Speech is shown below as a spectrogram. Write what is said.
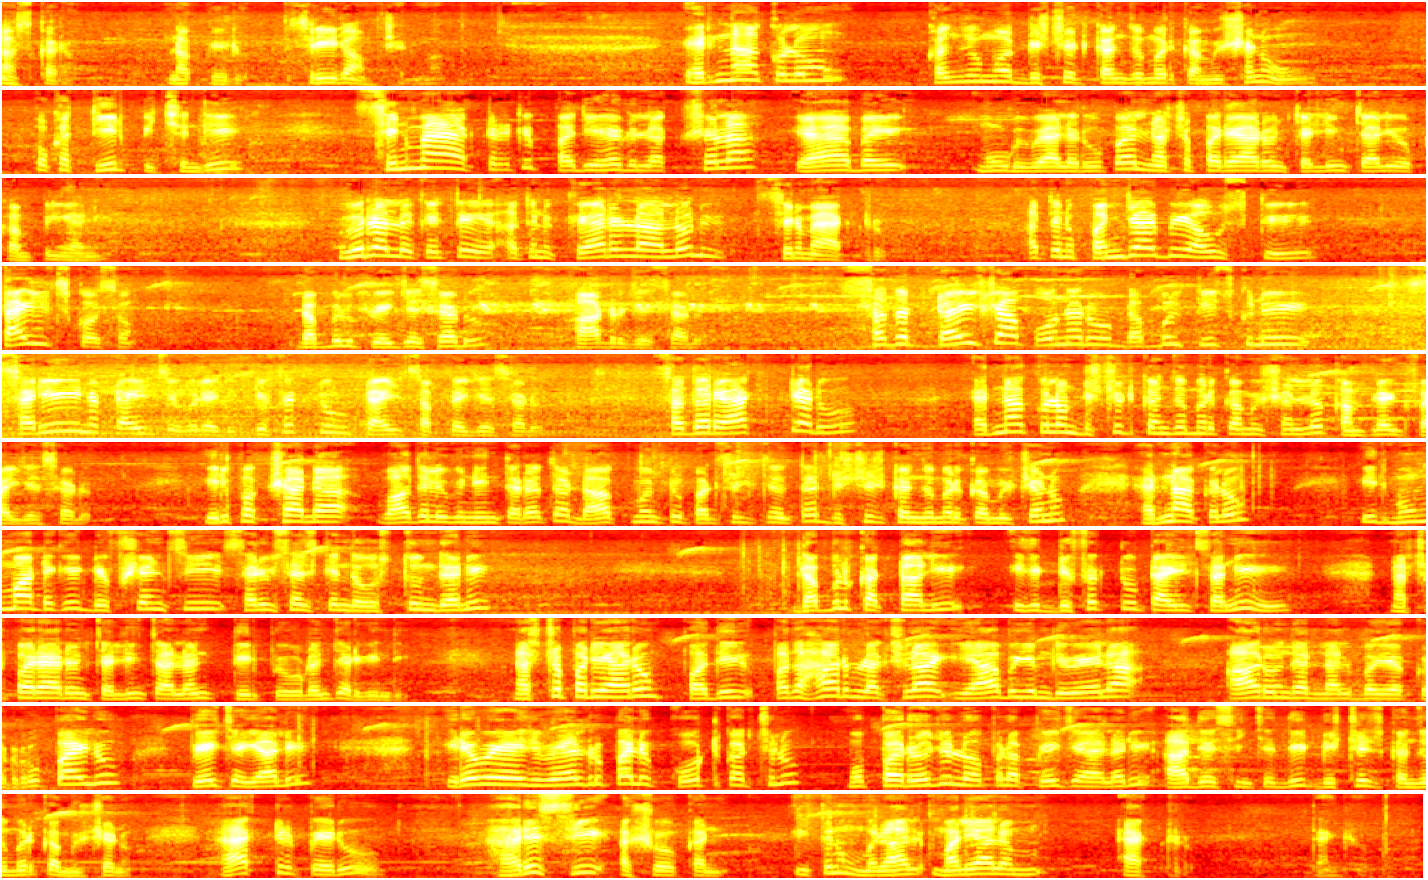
నమస్కారం. నా పేరు Sriram Sharma. Ernakulam consumer district consumer commission ఒక తీర్పు ఇచ్చింది. సినిమా యాక్టర్కి పదిహేడు లక్షల యాభై మూడు వేల రూపాయలు నష్టపరిహారం చెల్లించాలి ఒక కంపెనీ అని. వివరాల్లోకి వెళ్తే అతను కేరళలోని సినిమా యాక్టర్. అతను పంజాబీ హౌస్కి టైల్స్ కోసం డబ్బులు పే చేశాడు ఆర్డర్ చేశాడు. సదర్ టైల్ షాప్ ఓనరు డబ్బులు తీసుకుని సరైన టైల్స్ ఇవ్వలేదు డిఫెక్టివ్ టైల్స్ సప్లై చేశాడు. సదర్ యాక్టరు ఎర్నాకుళం డిస్ట్రిక్ట్ కన్జ్యూమర్ కమిషన్లో కంప్లైంట్ ఫైల్ చేశాడు. ఇరుపక్షాన వాదలు వినిన తర్వాత డాక్యుమెంట్లు పరిశీలించిన తర్వాత డిస్ట్రిక్ట్ కన్జ్యూమర్ కమిషన్ ఎర్నాకుళం ఇది ముమ్మాటికి డెఫిషియన్సీ సర్వీసెస్ కింద వస్తుందని డబ్బులు కట్టాలి ఇది డిఫెక్టివ్ టైల్స్ అని నష్టపరిహారం చెల్లించాలని తీర్పు ఇవ్వడం జరిగింది. నష్టపరిహారం పది పదహారు లక్షల యాభై ఎనిమిది వేల ఆరు వందల నలభై ఒక్క రూపాయలు పే చేయాలి. ఇరవై ఐదు వేల రూపాయలు కోర్టు ఖర్చులు ముప్పై రోజుల లోపల పే చేయాలని ఆదేశించింది డిస్ట్రిక్ట్ కన్జ్యూమర్ కమిషన్. యాక్టర్ పేరు హరిశ్రీ అశోకన్. ఇతను మలయాళం యాక్టర్. Thank you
